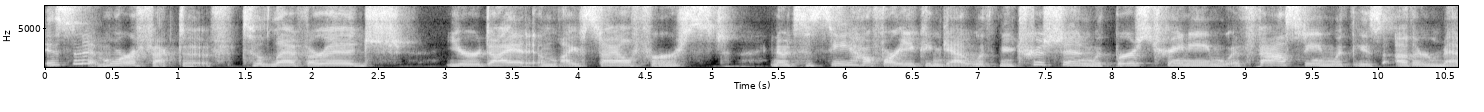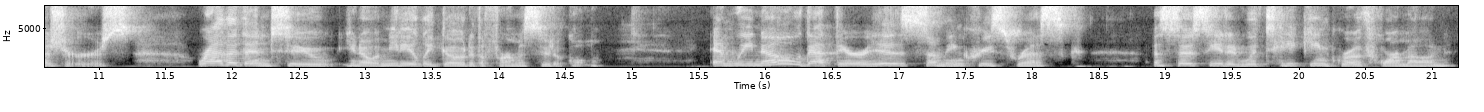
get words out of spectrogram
isn't it more effective to leverage your diet and lifestyle first you know, to see how far you can get with nutrition, with burst training, with fasting, with these other measures, rather than to, you know, immediately go to the pharmaceutical. And we know that there is some increased risk associated with taking growth hormone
